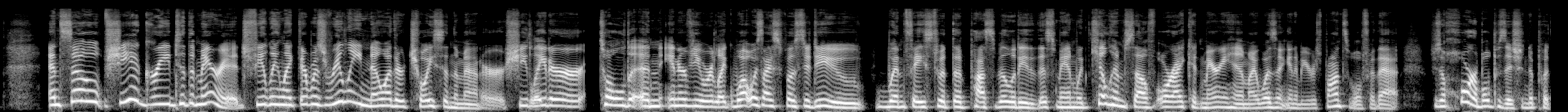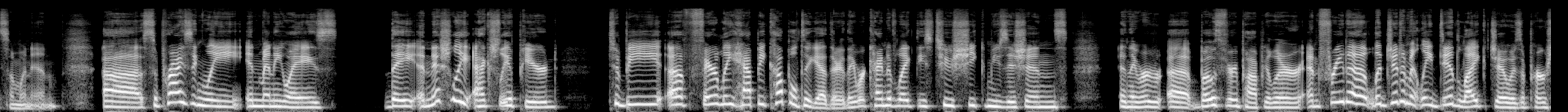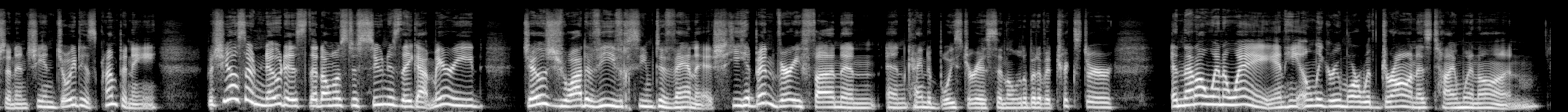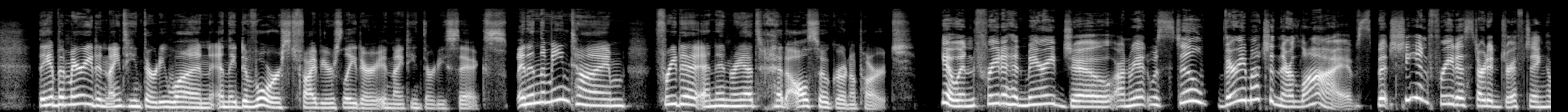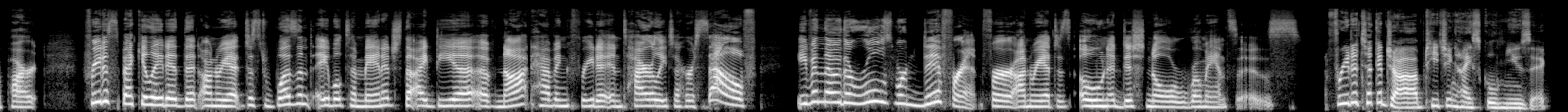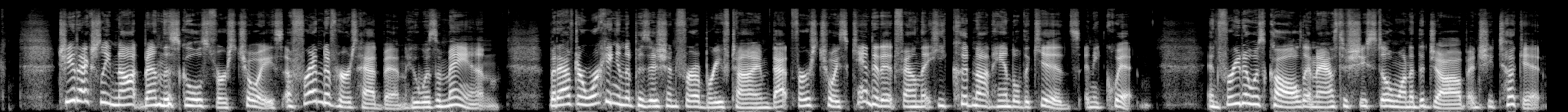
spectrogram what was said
And so she agreed to the marriage, feeling like there was really no other choice in the matter. She later told an interviewer, like, what was I supposed to do when faced with the possibility that this man would kill himself or I could marry him? I wasn't going to be responsible for that, which is a horrible position to put someone in. Uh, surprisingly, in many ways, they initially actually appeared to be a fairly happy couple together. They were kind of like these two chic musicians, and they were uh, both very popular. And Frida legitimately did like Joe as a person, and she enjoyed his company. But she also noticed that almost as soon as they got married, Joe's joie de vivre seemed to vanish. He had been very fun and and kind of boisterous and a little bit of a trickster, and that all went away, and he only grew more withdrawn as time went on. They had been married in 1931 and they divorced five years later in 1936. And in the meantime, Frida and Henriette had also grown apart. Yeah, when Frida had married Joe, Henriette was still very much in their lives, but she and Frida started drifting apart. Frida speculated that Henriette just wasn't able to manage the idea of not having Frida entirely to herself, even though the rules were different for Henriette's own additional romances. Frida took a job teaching high school music. She had actually not been the school's first choice. A friend of hers had been, who was a man. But after working in the position for a brief time, that first choice candidate found that he could not handle the kids and he quit. And Frida was called and asked if she still wanted the job, and she took it.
